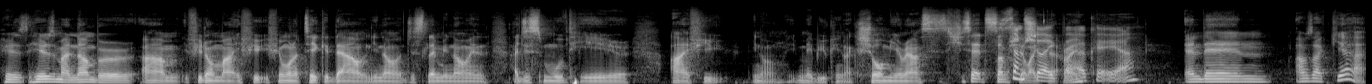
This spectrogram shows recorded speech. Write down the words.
here's here's my number. Um, if you don't mind, if you if you want to take it down, you know, just let me know. And I just moved here. Uh, if you you know, maybe you can like show me around. She said some, Some shit, like, that, right? Okay, yeah. And then I was like, yeah.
